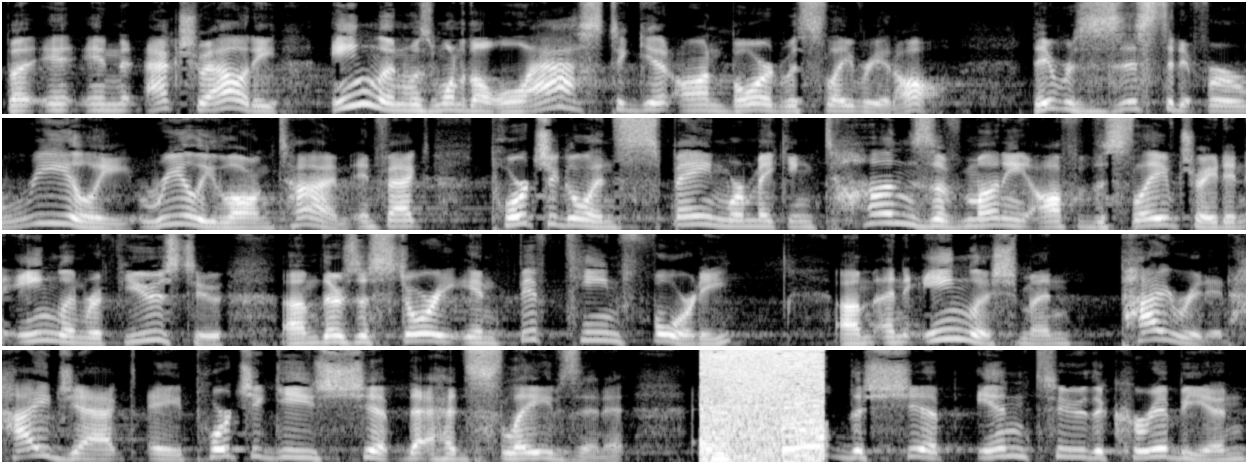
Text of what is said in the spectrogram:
but in, in, actuality, England was one of the last to get on board with slavery at all. They resisted it for a really, really long time. In fact, Portugal and Spain were making tons of money off of the slave trade, and England refused to. Um, there's a story in 1540. Um, an Englishman pirated, hijacked a Portuguese ship that had slaves in it, and sailed the ship into the Caribbean,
